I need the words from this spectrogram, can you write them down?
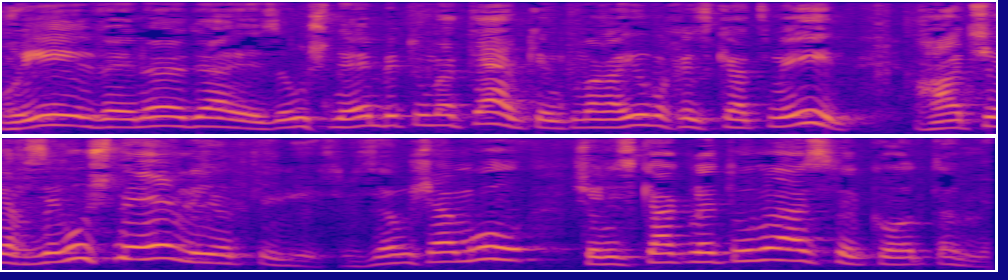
הואיל ואינו יודע איזה, הוא שניהם בטומאתם, כי הם כבר היו בחזקת טמאים, עד שיחזרו שניהם להיות כגיס. וזהו שאמרו שנזקק לטומאה ספקות טמא.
